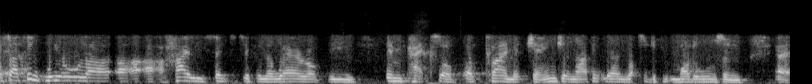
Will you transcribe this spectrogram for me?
Yes, I think we all are, are, are, highly sensitive and aware of the impacts of, of, climate change, and I think there are lots of different models and uh,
